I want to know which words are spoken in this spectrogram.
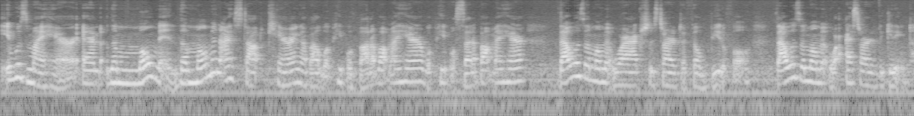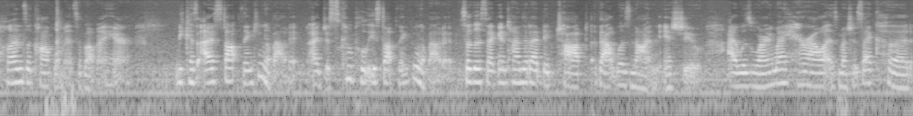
it was my hair and the moment the moment I stopped caring about what people thought about my hair what people said about my hair that was a moment where I actually started to feel beautiful. That was a moment where I started getting tons of compliments about my hair because I stopped thinking about it. I just completely stopped thinking about it. So the second time that I big chopped, that was not an issue. I was wearing my hair out as much as I could.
